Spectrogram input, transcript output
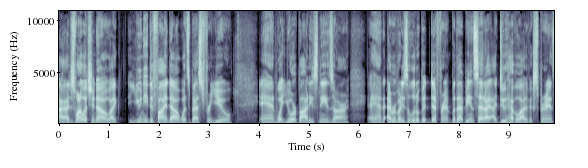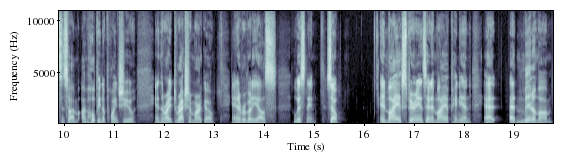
I just want to let you know like, you need to find out what's best for you and what your body's needs are. And everybody's a little bit different. But that being said, I, I, do have a lot of experience. And so I'm, I'm hoping to point you in the right direction, Marco, and everybody else listening. So, in my experience and in my opinion, at at minimum,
